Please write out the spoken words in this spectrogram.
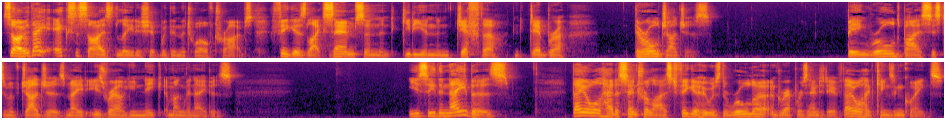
So they exercised leadership within the 12 tribes. Figures like Samson and Gideon and Jephthah and Deborah, they're all judges. Being ruled by a system of judges made Israel unique among the neighbours. You see, the neighbours, they all had a centralised figure who was the ruler and representative. They all had kings and queens.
